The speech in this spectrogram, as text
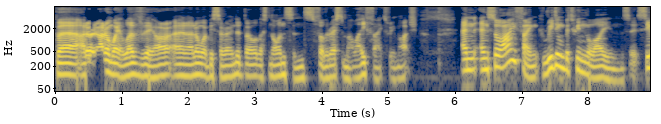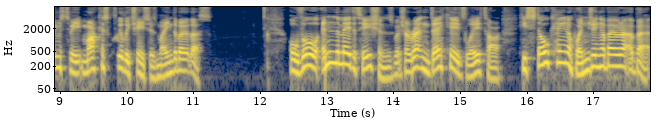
but I don't, I don't want to live there, and I don't want to be surrounded by all this nonsense for the rest of my life. Thanks very much. And and so I think reading between the lines, it seems to me Marcus clearly changed his mind about this. Although in the meditations, which are written decades later, he's still kind of whinging about it a bit.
